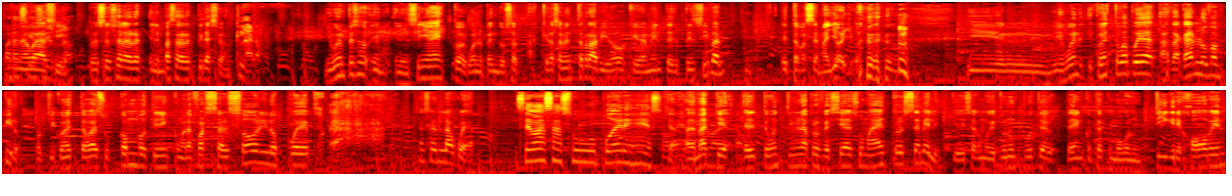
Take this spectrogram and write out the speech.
para Una así así. se usa la, re- en base a la respiración. Claro. Y bueno, empezó, eh, le enseña esto, bueno, lo aprende a usar asquerosamente rápido, que obviamente es el principal. Esta va a ser mayoyo. y, el- y bueno, y con esto va a poder atacar a los vampiros, porque con esta va sus combos tienen como la fuerza del sol y los puede ¡ah! hacer la wea. Se basa su poder en eso. Ya, además que él tiene una profecía de su maestro, el Sepeli, que dice como que tú en un punto te, te vas a encontrar como con un tigre joven,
